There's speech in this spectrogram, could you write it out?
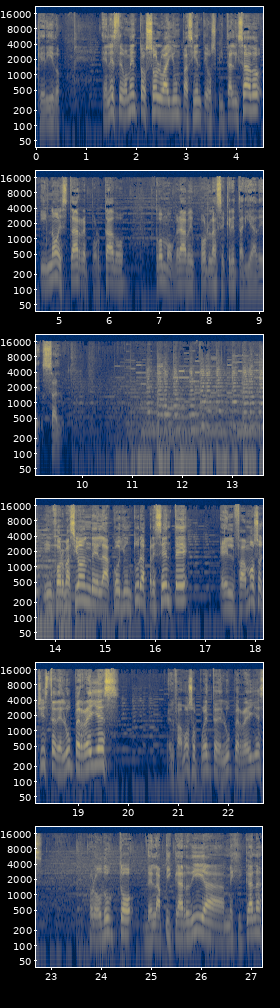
querido. En este momento solo hay un paciente hospitalizado y no está reportado como grave por la Secretaría de Salud. Información de la coyuntura presente, el famoso chiste de Lupe Reyes, el famoso puente de Lupe Reyes, producto de la picardía mexicana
